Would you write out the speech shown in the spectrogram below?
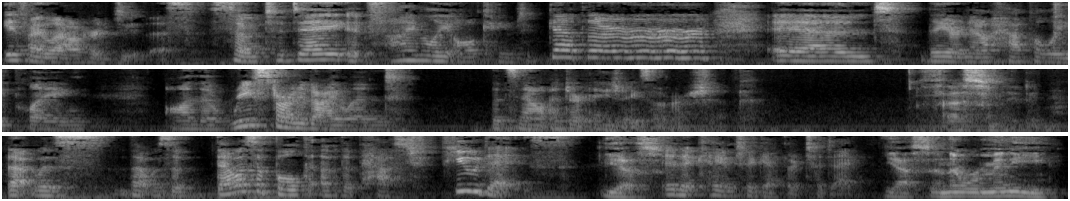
if I allow her to do this. So today it finally all came together and they are now happily playing on the restarted island that's now under AJ's ownership. Fascinating. That was that was a that was a bulk of the past few days Yes. and it came together today. Yes, and there were many,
